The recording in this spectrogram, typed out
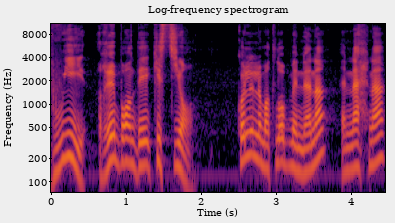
puis répondez questions. كل اللي مطلوب مننا ان احنا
